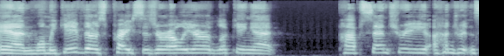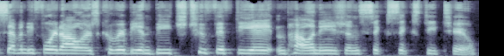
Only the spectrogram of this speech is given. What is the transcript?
And when we gave those prices earlier, looking at Pop Century, $174, Caribbean Beach, 258 and Polynesian, 662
